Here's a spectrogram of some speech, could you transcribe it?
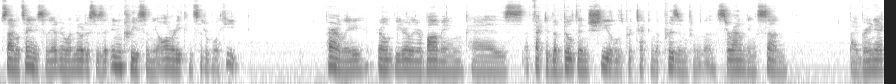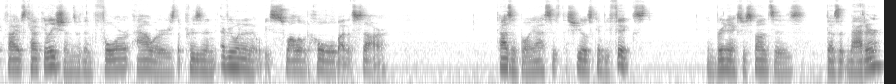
Simultaneously, everyone notices an increase in the already considerable heat. Apparently, the earlier bombing has affected the built in shields protecting the prison from the surrounding sun. By Brainiac 5's calculations, within four hours, the prison and everyone in it will be swallowed whole by the star. Cosmic Boy asks if the shields can be fixed, and Brainiac's response is, Does it matter?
